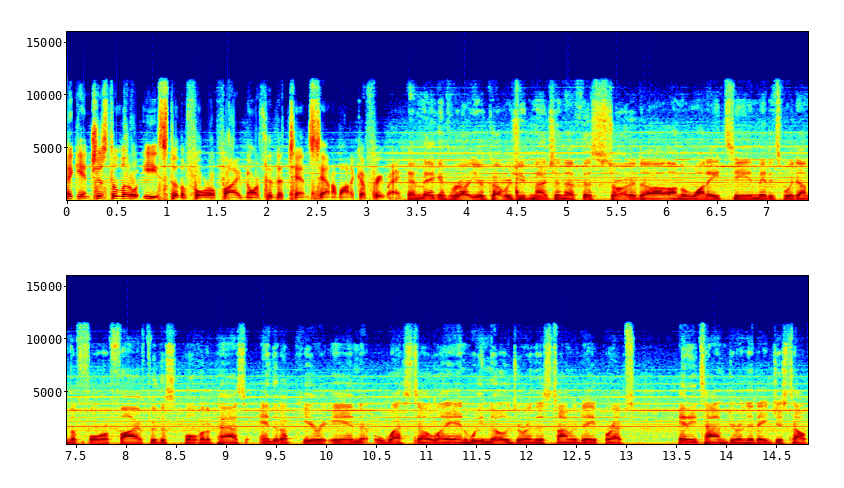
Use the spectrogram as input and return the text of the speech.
Again, just a little east of the 405, north of the 10 Santa Monica Freeway. And Megan, throughout your coverage, you've mentioned that this started uh, on the 118, made its way down the 405 through the Sepulveda Pass, ended up here in West LA. And we know during this time of day, perhaps any time during the day, just how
